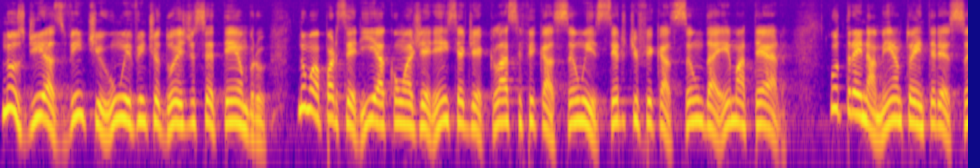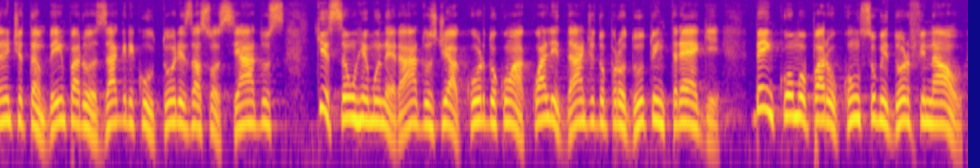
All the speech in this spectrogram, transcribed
nos dias 21 e 22 de setembro, numa parceria com a Gerência de Classificação e Certificação da Emater. O treinamento é interessante também para os agricultores associados, que são remunerados de acordo com a qualidade do produto entregue, bem como para o consumidor final,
